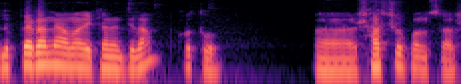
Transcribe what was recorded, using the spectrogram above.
তাহলে প্যাটার্নে আমার এখানে দিলাম কত? সাতশো পঞ্চাশ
